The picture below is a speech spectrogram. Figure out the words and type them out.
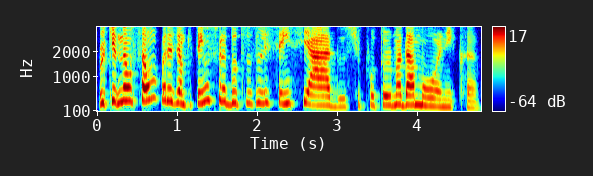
Porque não são, por exemplo, tem os produtos licenciados, tipo Turma da Mônica.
